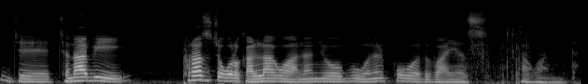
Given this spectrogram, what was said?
이제 전압이 플러스 쪽으로 가려고 하는 이 부분을 포워드 바이어스라고 합니다.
